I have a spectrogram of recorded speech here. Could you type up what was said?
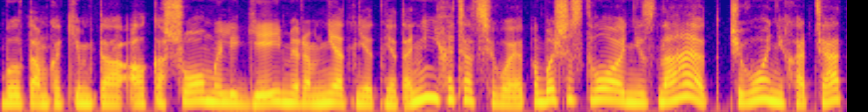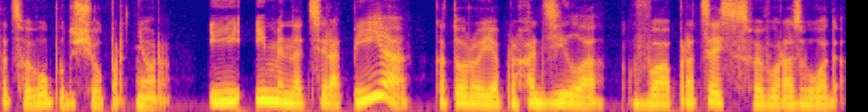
был там каким-то алкашом или геймером. Нет, нет, нет, они не хотят всего этого. Но большинство не знают, чего они хотят от своего будущего партнера. И именно терапия, которую я проходила в процессе своего развода,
